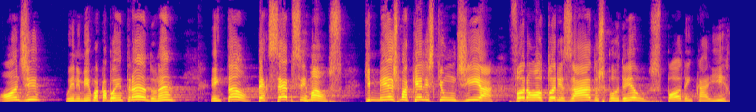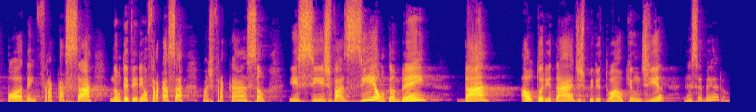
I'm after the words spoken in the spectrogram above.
onde o inimigo acabou entrando, né? Então, percebe-se, irmãos, que mesmo aqueles que um dia foram autorizados por Deus, podem cair, podem fracassar, não deveriam fracassar, mas fracassam e se esvaziam também da autoridade espiritual que um dia receberam.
